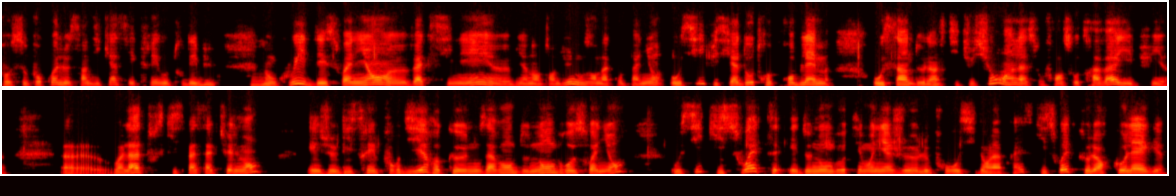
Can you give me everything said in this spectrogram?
pour ce pourquoi le syndicat s'est créé au tout début. Mmh. Donc oui, des soignants vaccinés, bien entendu, nous en accompagnons aussi, puisqu'il y a d'autres problèmes au sein de l'institution, hein, la souffrance au travail, et puis voilà tout ce qui se passe actuellement. Et je glisserai pour dire que nous avons de nombreux soignants aussi qui souhaitent, et de nombreux témoignages le prouvent aussi dans la presse, qui souhaitent que leurs collègues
